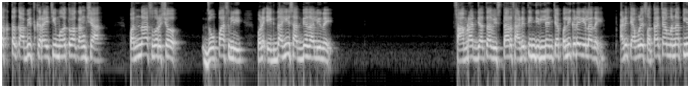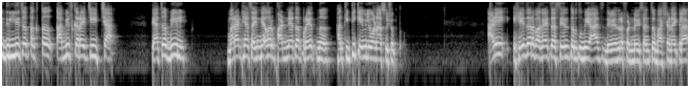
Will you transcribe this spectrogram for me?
तख्त काबीज करायची महत्वाकांक्षा पन्नास वर्ष जोपासली पण एकदाही साध्य झाली नाही. साम्राज्याचा विस्तार साडेतीन जिल्ह्यांच्या पलीकडे गेला नाही. आणि त्यामुळे स्वतःच्या मनातली दिल्लीचं तख्त काबीज करायची इच्छा त्याचं बिल मराठ्या सैन्यावर फाडण्याचा प्रयत्न हा किती केविलवाणा असू शकतो? आणि हे जर बघायचं असेल तर तुम्ही आज देवेंद्र फडणवीसांचं भाषण ऐकला.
